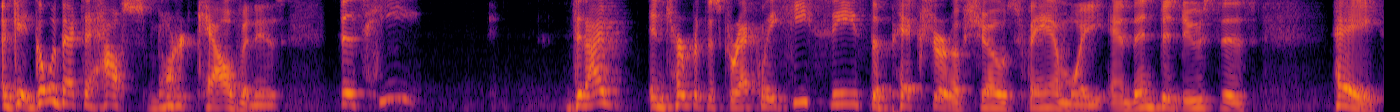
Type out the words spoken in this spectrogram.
Again, going back to how smart Calvin is, does he did I interpret this correctly? He sees the picture of Sho's family and then deduces, hey,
